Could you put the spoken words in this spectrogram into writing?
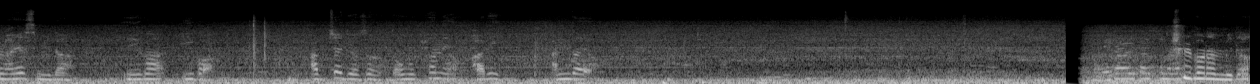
구입을 하였습니다. 얘가 이거 앞자리여서 너무 편해요. 발이 안 닿아요. 출발합니다.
